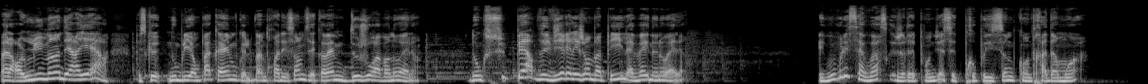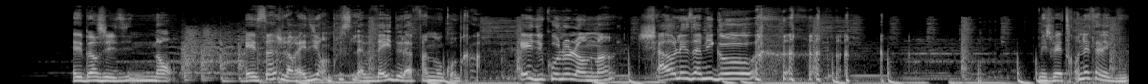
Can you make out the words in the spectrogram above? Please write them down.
Alors l'humain derrière, parce que n'oublions pas quand même que le 23 décembre, c'est quand même deux jours avant Noël. hein. Donc superbe de virer les gens d'un pays la veille de Noël. Et vous voulez savoir ce que j'ai répondu à cette proposition de contrat d'un mois? Eh ben j'ai dit non. Et ça, je leur ai dit en plus la veille de la fin de mon contrat. Et du coup, le lendemain, ciao les amigos Mais je vais être honnête avec vous,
